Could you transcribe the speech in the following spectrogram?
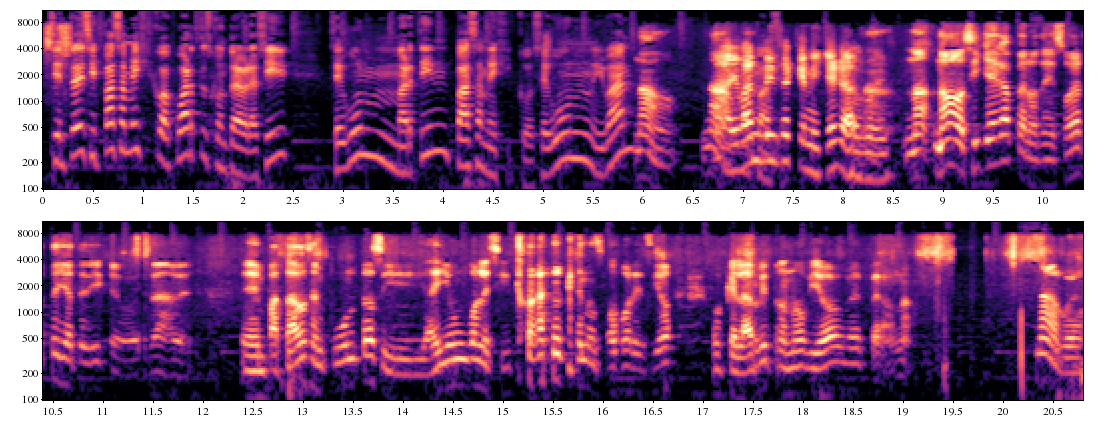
si, entonces si pasa México a cuartos contra Brasil, según Martín pasa México, según Iván, No, no. Ah, Iván capaz. dice que ni llega, güey. No, no, sí llega, pero de suerte ya te dije, güey, o sea, empatados en puntos y hay un golecito algo que nos favoreció o que el árbitro no vio, güey, pero no. No, güey.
